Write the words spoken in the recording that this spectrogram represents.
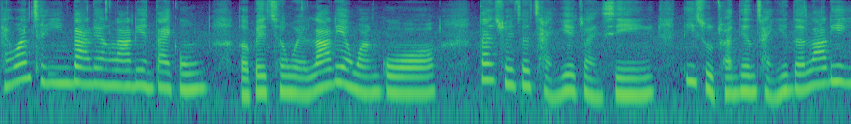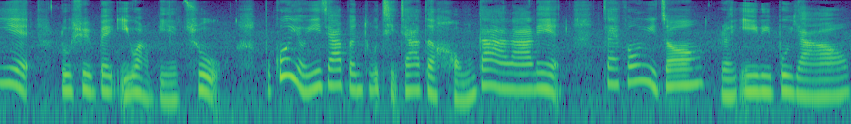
台湾曾因大量拉链代工而被称为拉链王国，但随着产业转型，隶属传统产业的拉链业陆续被移往别处。不过，有一家本土起家的宏大拉链，在风雨中仍屹立不摇，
